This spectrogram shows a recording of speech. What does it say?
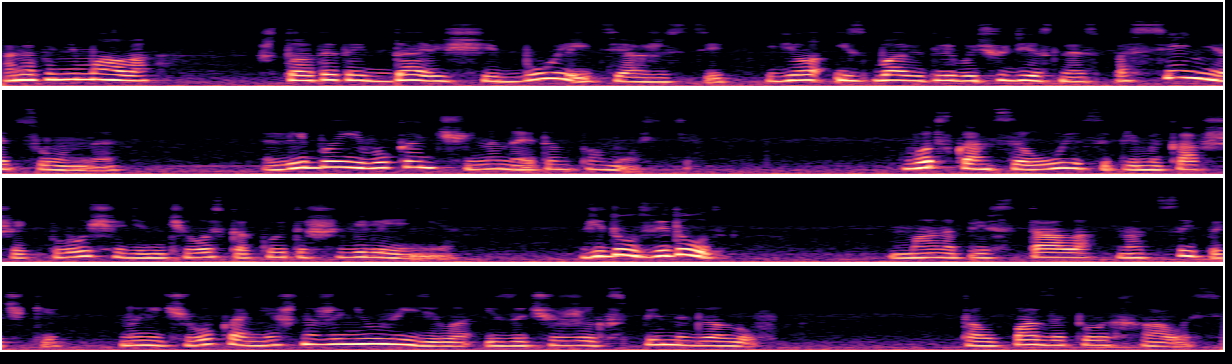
Она понимала, что от этой давящей боли и тяжести ее избавит либо чудесное спасение Цунны, либо его кончина на этом помосте. Вот в конце улицы, примыкавшей к площади, началось какое-то шевеление – Ведут, ведут!» Мана привстала на цыпочки, но ничего, конечно же, не увидела из-за чужих спин и голов. Толпа заколыхалась.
